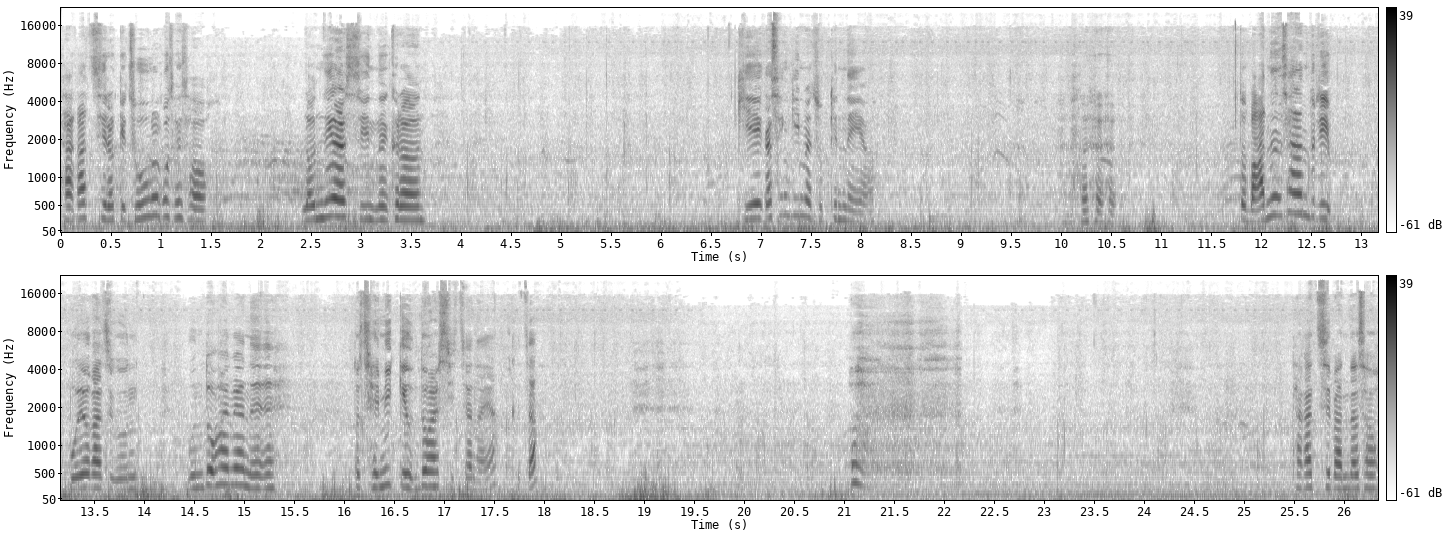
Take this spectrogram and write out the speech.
다 같이 이렇게 좋은 곳에서 런닝할 수 있는 그런 기회가 생기면 좋겠네요. 또 많은 사람들이 모여가지고 운- 운동하면은 또 재밌게 운동할 수 있잖아요. 그죠? 다 같이 만나서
